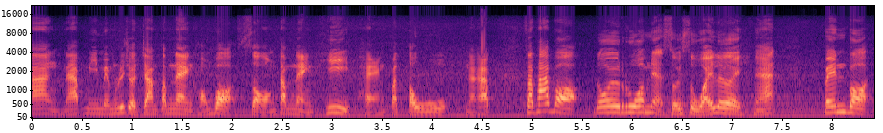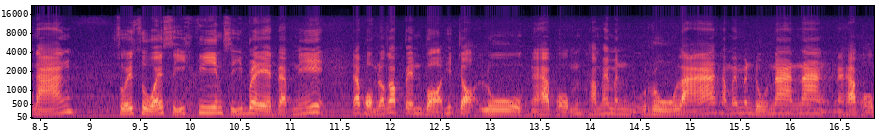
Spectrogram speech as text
างนะครับมีเมมโมรี่จดจำตำแหน่งของเบาะ2ตำแหน่งที่แผงประตูนะครับสภาพเบาะโดยรวมเนี่ยสวยๆเลยนะเป็นเบาะหนังสวยๆ สีครีม สีเบรดแบบนี้นะผมแล้วก็เป็นเบาะที่เจาะรูนะครับผมทำให้มันรูหราทำให้มันดูน่านั่งนะครับผม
